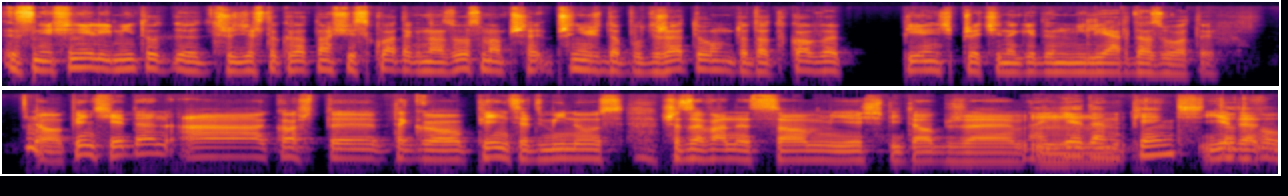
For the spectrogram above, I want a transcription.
Zniesienie limitu y, 30-krotności składek na ZUS ma przynieść do budżetu dodatkowe 5,1 miliarda złotych. No, 5,1, a koszty tego 500 minus szacowane są, jeśli dobrze... Na mm, 1,5 do jeden- 2.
